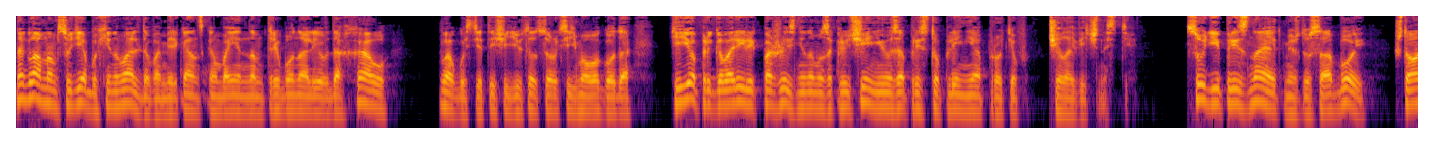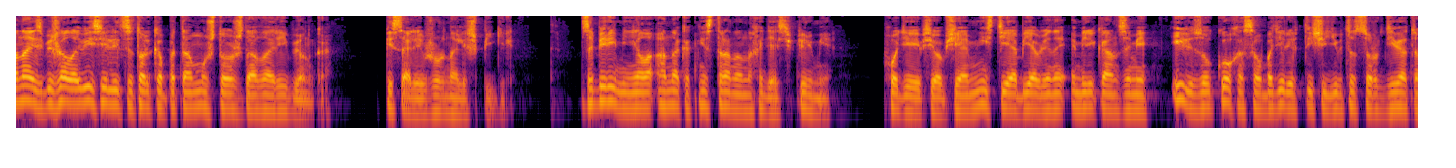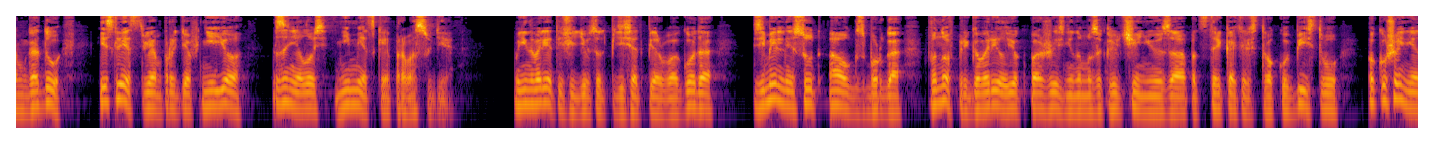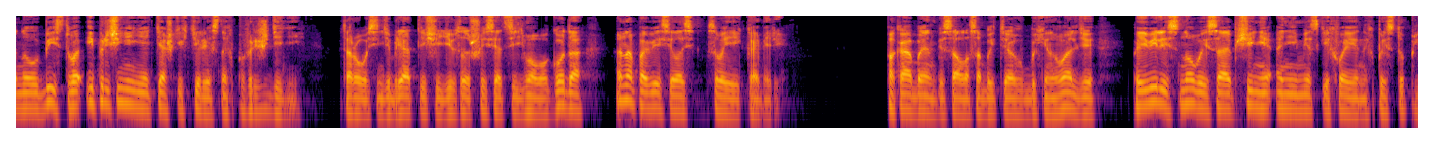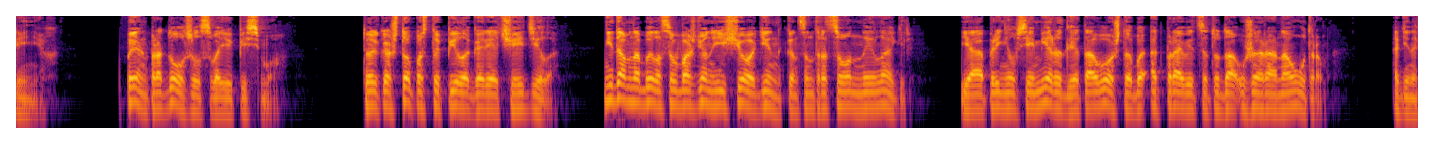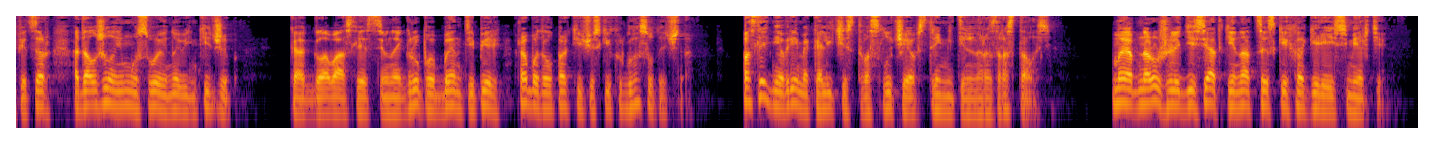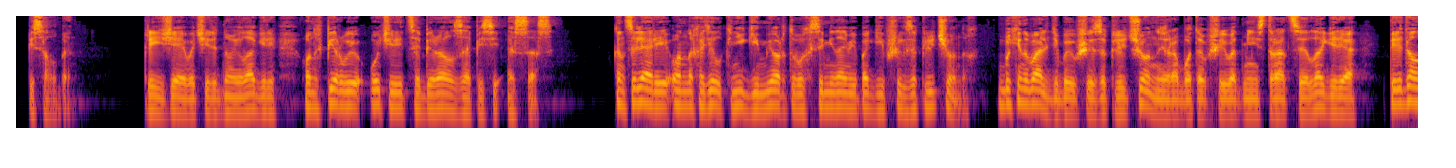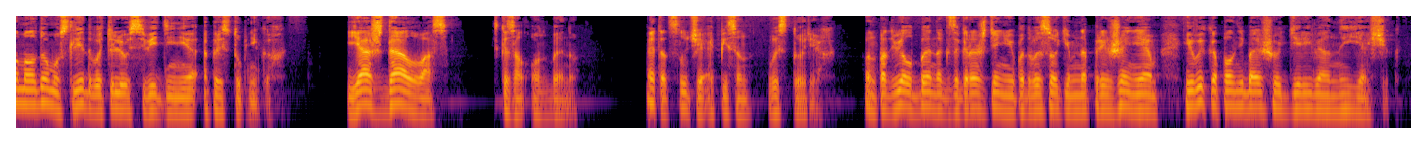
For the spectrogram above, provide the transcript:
На главном суде Бухенвальда в американском военном трибунале в Дахау в августе 1947 года ее приговорили к пожизненному заключению за преступление против человечности. Судьи признают между собой, что она избежала виселицы только потому, что ждала ребенка писали в журнале «Шпигель». Забеременела она, как ни странно, находясь в тюрьме. В ходе всеобщей амнистии, объявленной американцами, Ильзу Кох освободили в 1949 году, и следствием против нее занялось немецкое правосудие. В январе 1951 года земельный суд Аугсбурга вновь приговорил ее к пожизненному заключению за подстрекательство к убийству, покушение на убийство и причинение тяжких телесных повреждений. 2 сентября 1967 года она повесилась в своей камере. Пока Бен писал о событиях в Бухенвальде, появились новые сообщения о немецких военных преступлениях. Бен продолжил свое письмо. «Только что поступило горячее дело. Недавно был освобожден еще один концентрационный лагерь. Я принял все меры для того, чтобы отправиться туда уже рано утром. Один офицер одолжил ему свой новенький джип – как глава следственной группы, Бен теперь работал практически круглосуточно. В последнее время количество случаев стремительно разрасталось. Мы обнаружили десятки нацистских лагерей смерти. писал Бен. Приезжая в очередной лагерь, он в первую очередь собирал записи СС. В канцелярии он находил книги мертвых с именами погибших заключенных. В бывший заключенный, работавший в администрации лагеря, передал молодому следователю сведения о преступниках. «Я ждал вас», — сказал он Бену. Этот случай описан в историях. Он подвел Бена к заграждению под высоким напряжением и выкопал небольшой деревянный ящик.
